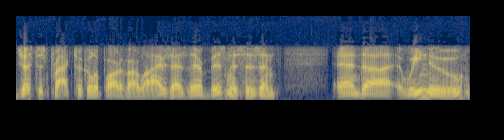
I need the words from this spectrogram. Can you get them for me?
just as practical a part of our lives as their businesses. And and uh we knew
